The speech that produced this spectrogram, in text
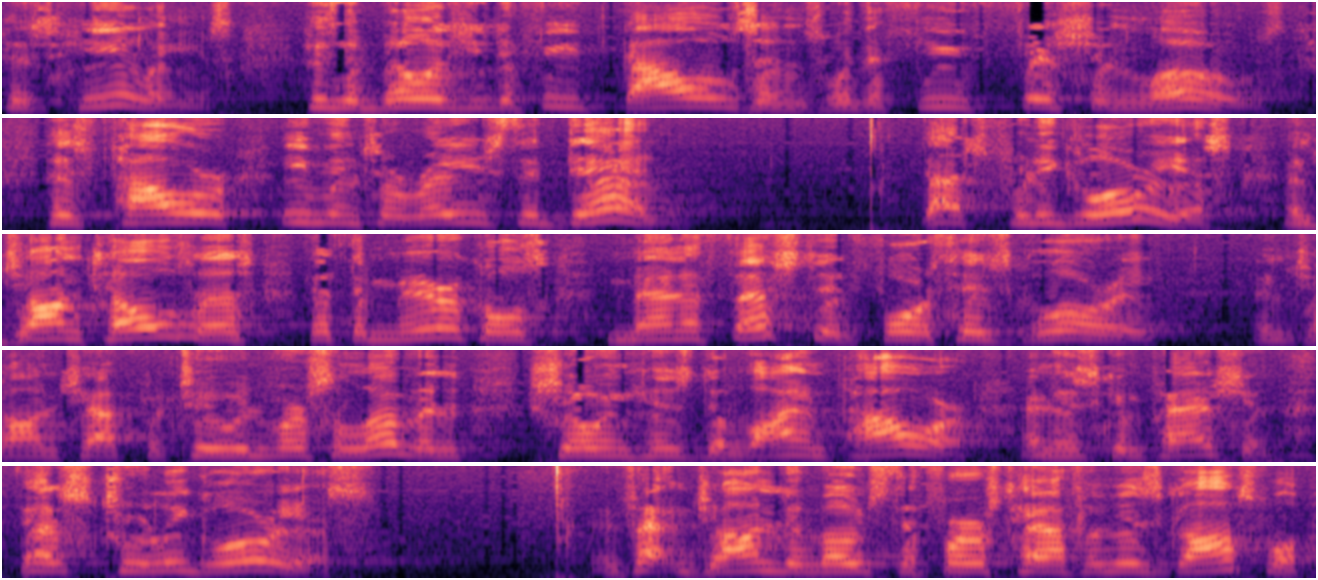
his healings, his ability to feed thousands with a few fish and loaves, his power even to raise the dead. That's pretty glorious. And John tells us that the miracles manifested forth his glory in John chapter 2 and verse 11, showing his divine power and his compassion. That's truly glorious. In fact, John devotes the first half of his gospel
